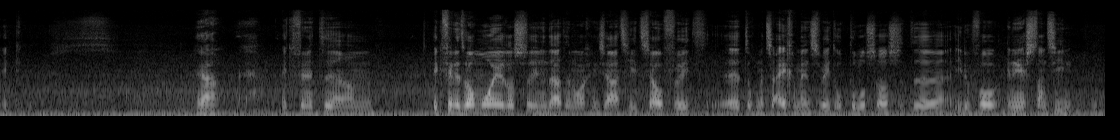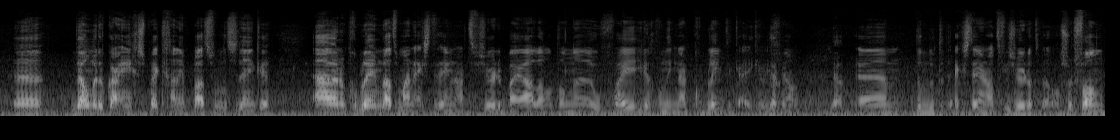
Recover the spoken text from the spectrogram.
ik, ja, ik vind het, ehm, ik vind het wel mooier als inderdaad een organisatie het zelf weet, eh, toch met zijn eigen mensen weet op te lossen. Als het eh, in ieder geval in eerste instantie eh, wel met elkaar in gesprek gaan in plaats van dat ze denken, we hebben een probleem, laten we maar een externe adviseur erbij halen, want dan eh, hoeven wij in ieder geval niet naar het probleem te kijken, weet je wel. Ja. Ehm, dan doet het externe adviseur dat wel. Een soort van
